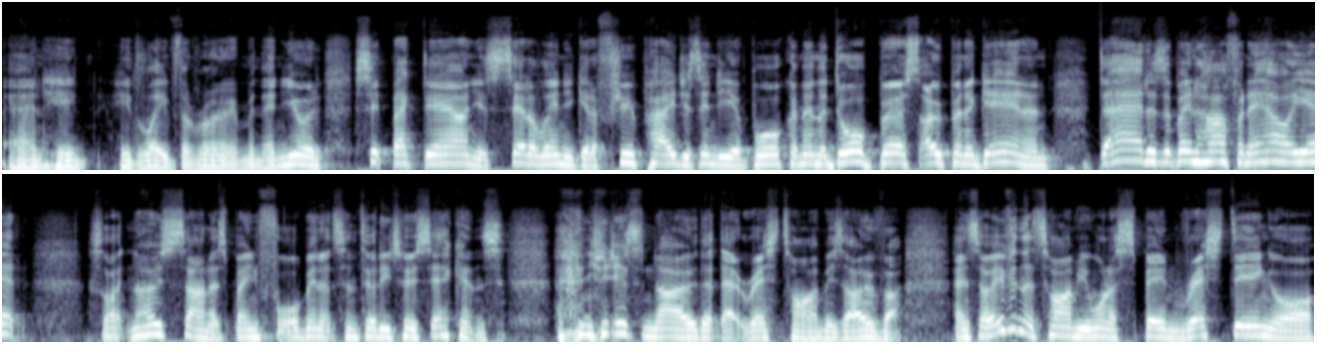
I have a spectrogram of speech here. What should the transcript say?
And he'd, he'd leave the room. And then you would sit back down, you'd settle in, you get a few pages into your book, and then the door bursts open again. And, dad, has it been half an hour yet? It's like, no, son, it's been four minutes and 32 seconds. And you just know that that rest time is over. And so, even the time you want to spend resting or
